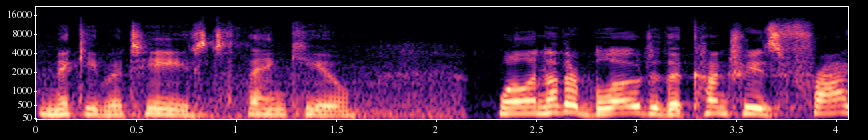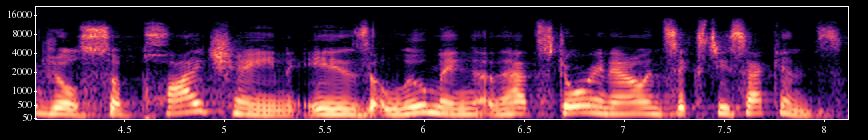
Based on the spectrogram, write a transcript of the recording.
Nikki Battiste, thank you. Well, another blow to the country's fragile supply chain is looming. That story now in 60 seconds.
